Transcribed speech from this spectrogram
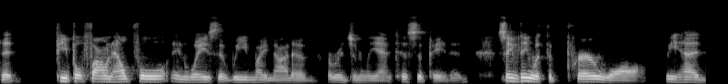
that people found helpful in ways that we might not have originally anticipated. Same thing with the prayer wall. We had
